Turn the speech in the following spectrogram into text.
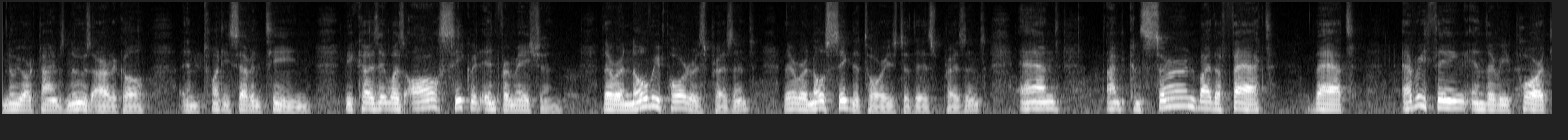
New York Times News article in 2017 because it was all secret information. There were no reporters present, there were no signatories to this present, and I'm concerned by the fact that everything in the report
